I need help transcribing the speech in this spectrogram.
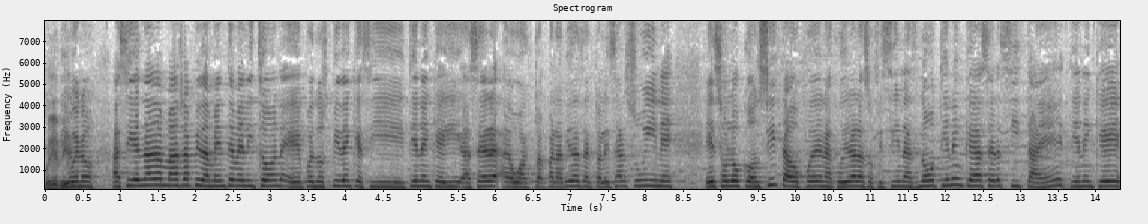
Y bueno, así es nada más rápidamente, Melitón, eh, pues nos piden que si tienen que ir a hacer eh, o para vidas de actualizar su INE, es solo con cita o pueden acudir a las oficinas. No, tienen que hacer cita, ¿eh? Tienen que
